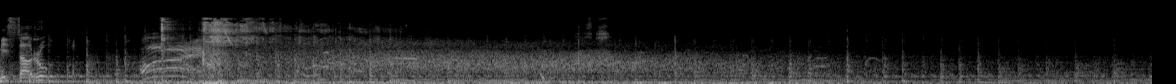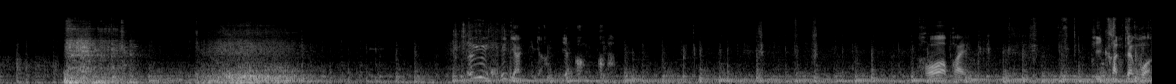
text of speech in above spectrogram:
มิซารุ อย่าย่าย่าขออภัย ที่ขัดจังหวะ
